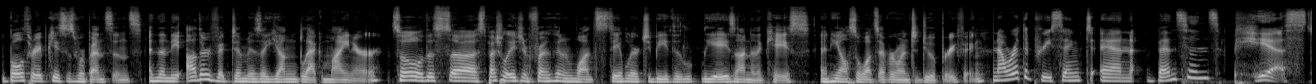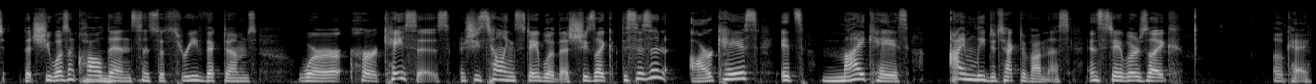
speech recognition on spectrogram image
Both rape cases were Benson's, and then the other victim is a young black minor. So this uh, special agent Franklin wants Stabler to be the liaison in the case, and he also wants everyone to do a briefing. now we're at the precinct and benson's pissed that she wasn't called in since the three victims were her cases. And she's telling stabler this. She's like this isn't our case. It's my case. I'm lead detective on this. And stabler's like okay.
